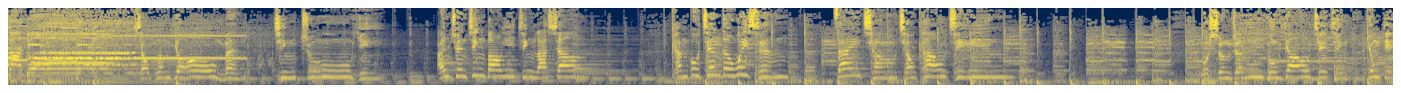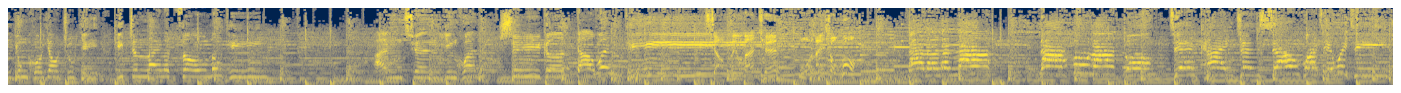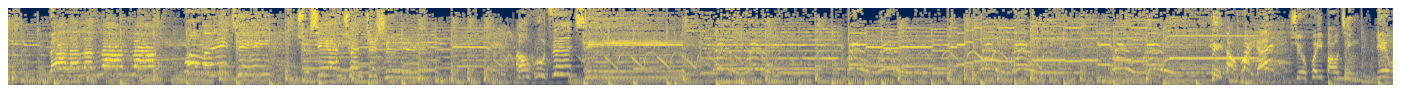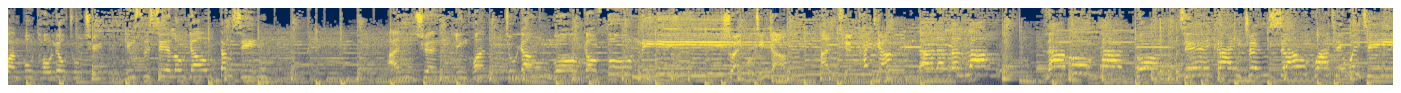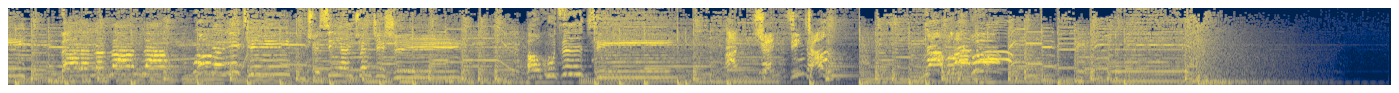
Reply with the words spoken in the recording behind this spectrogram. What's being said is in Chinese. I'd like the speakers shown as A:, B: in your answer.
A: 拉多，小朋友们，请注意，安全警报已经拉响，看不见的危险在悄悄靠近。陌生人不要接近，用电用火要注意，地震来了走楼梯。安全隐患是个大问保护自己。遇到坏人，学会报警，夜晚不偷溜出去，隐私泄露要当心。安全隐患，就让我告诉你。
B: 帅狗警长，安全开讲。
A: 啦啦啦啦，拉布拉多，揭开真相，化解学习安全知识，保护自己。
B: 安全警长，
